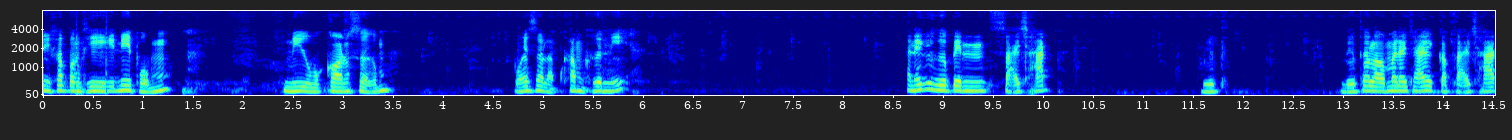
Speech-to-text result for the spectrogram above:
นี่ครับบางทีนี่ผม มีอุปกรณ์เสริม ไว้สำหรับค่ำคืนนี้ อันนี้ก็คือเป็นสายชาร์จหรือหรือถ้าเราไม่ได้ใช้กับสายชาร์จ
